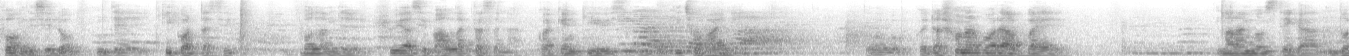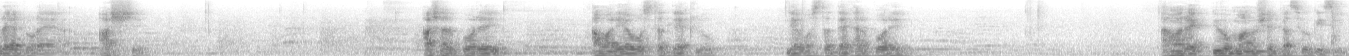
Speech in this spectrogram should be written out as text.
ফোন দিছিল যে, কি করতেছি? বললাম যে, শুয়ে আছি, ভালো লাগতেছে না। কয়, কেন, কি হয়েছে? কিছু হয়নি। তো এটা শোনার পরে আব্বাই নারায়ণগঞ্জ থেকে দৌড়ায়া টোড়ায় আসছে। আসার পরে আমার এই অবস্থা দেখল। এই অবস্থা দেখার পরে আমার এক প্রিয় মানুষের কাছেও গেছিল।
